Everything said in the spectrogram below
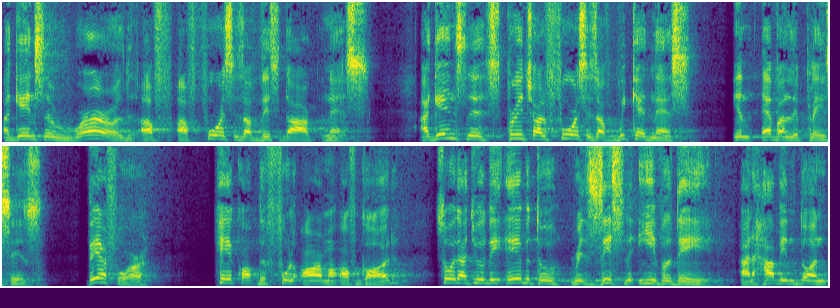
against the world of, of forces of this darkness against the spiritual forces of wickedness in heavenly places. Therefore, take up the full armor of God so that you'll be able to resist the evil day and having done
